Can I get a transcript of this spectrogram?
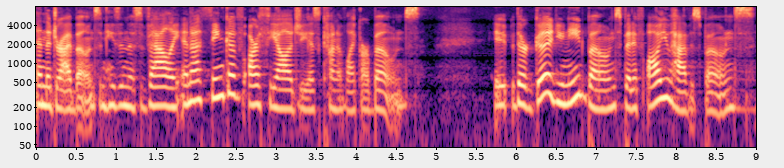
and the dry bones. And he's in this valley. And I think of our theology as kind of like our bones. If they're good, you need bones, but if all you have is bones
